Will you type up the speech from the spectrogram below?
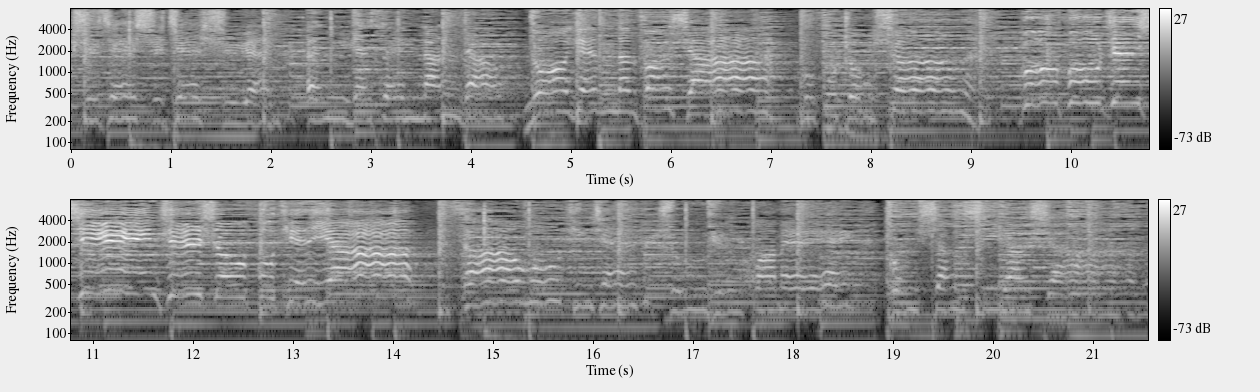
世界是劫是缘，恩怨最难了，诺言难放下。不负众生，不负真心，只手赴天涯。草木庭前，如云画眉，共享夕阳下。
